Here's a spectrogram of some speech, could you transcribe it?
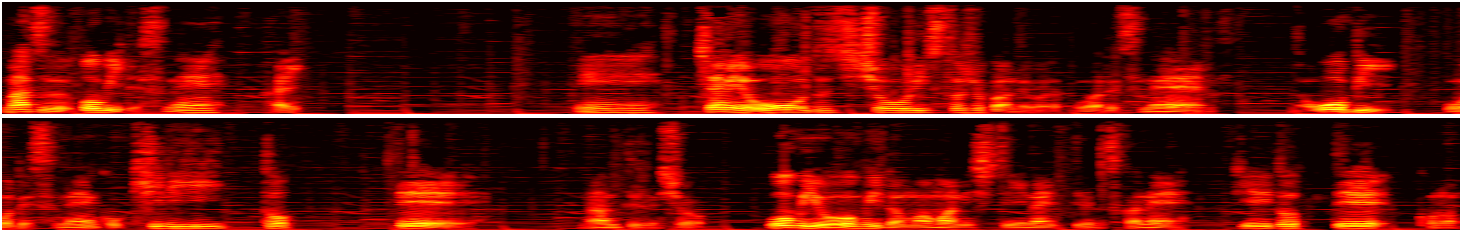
まず、帯ですね。はい。えー、ちなみに、大槌町立図書館でははですね、帯をですね、こう切り取って、なんて言うんでしょう。帯を帯のままにしていないっていうんですかね。切り取って、この、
